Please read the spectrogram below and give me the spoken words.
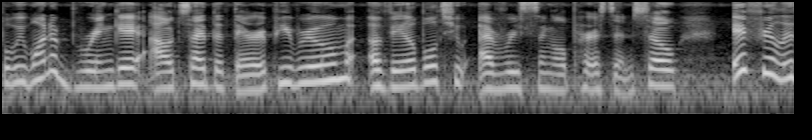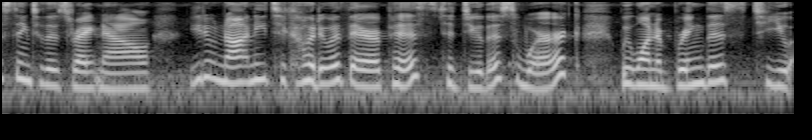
but we want to bring it outside the therapy room available to every single person. So if you're listening to this right now, you do not need to go to a therapist to do this work. We want to bring this to you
